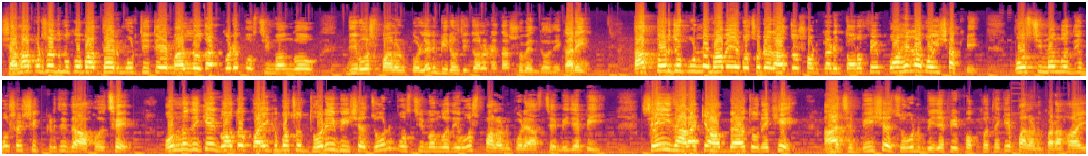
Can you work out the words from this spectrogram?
শ্যামাপ্রসাদ মুখোপাধ্যায়ের মূর্তিতে মাল্যদান করে পশ্চিমবঙ্গ দিবস পালন করলেন বিরোধী দলনেতা শুভেন্দু অধিকারী। তাৎপর্যপূর্ণভাবে এবছরের রাজ্য সরকারের তরফে পহেলা বৈশাখে পশ্চিমবঙ্গ দিবসের স্বীকৃতি দেওয়া হয়েছে। অন্যদিকে গত কয়েক বছর ধরে বিশে জুন পশ্চিমবঙ্গ দিবস পালন করে আসছে বিজেপি। সেই ধারাকে অব্যাহত রেখে আজ বিশে জুন বিজেপির পক্ষ থেকে পালন করা হয়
